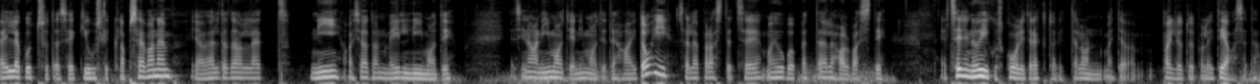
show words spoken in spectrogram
välja kutsuda see kiuslik lapsevanem ja öelda talle, et nii, asjad on meil niimoodi. ja sina niimoodi ja niimoodi teha ei tohi, sellepärast et see mõjub õpetajale halvasti. et selline õigus koolidirektoritel on, ma ei tea, paljud võib-olla ei tea seda.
